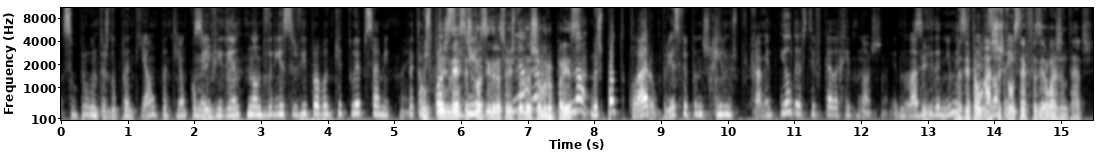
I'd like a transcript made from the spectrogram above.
se me perguntas do Panteão, o Panteão, como é Sim. é evidente, não deveria servir para o banquete do Web Summit. Não é? Então, mas depois dessas servir... considerações todas não, não, sobre o preço. Não, mas pode, claro, o preço foi para nos rirmos, porque realmente ele deve ter ficado a rir de nós. Não, é? não há Sim. dúvida nenhuma. Mas então achas que não se deve fazer lá jantares?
